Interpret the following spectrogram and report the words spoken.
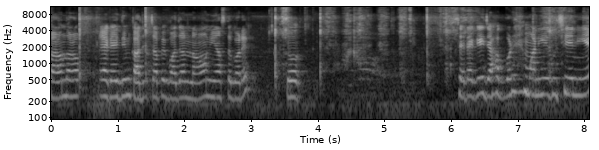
কারণ ধরো এক একদিন কাজের চাপে বাজার নাও নিয়ে আসতে পারে। তো সেটাকেই যা হোক করে মানিয়ে গুছিয়ে নিয়ে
